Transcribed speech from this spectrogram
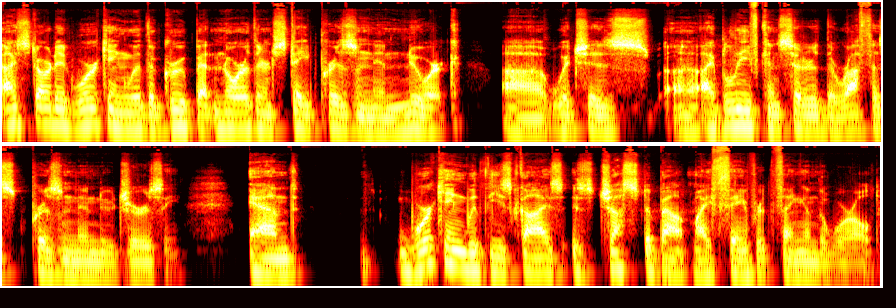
I started working with a group at Northern State Prison in Newark, uh, which is, uh, I believe, considered the roughest prison in New Jersey. And working with these guys is just about my favorite thing in the world.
